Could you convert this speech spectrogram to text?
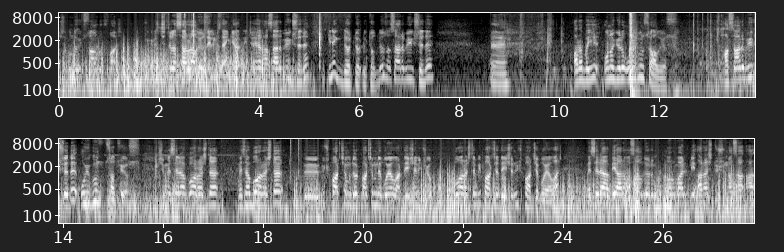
İşte bunda 3 sunroof var. Çünkü biz çıtır hasarlı alıyoruz elimizden geldiğince. Eğer hasarı büyükse de yine dört dörtlük topluyoruz. Hasarı büyükse de e, arabayı ona göre uygun sağlıyoruz. Hasarı büyükse de uygun satıyoruz. Şimdi mesela bu araçta mesela bu araçta 3 parça mı 4 parça mı ne boya var. Değişen hiç yok. Bu araçta bir parça değişen 3 parça boya var. Mesela bir araba sallıyorum normal bir araç düşün. Hasar, ha-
